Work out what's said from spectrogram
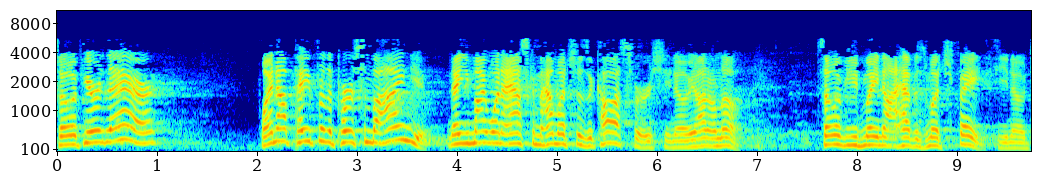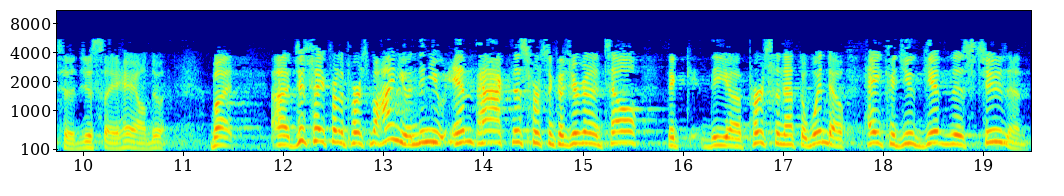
So if you're there, why not pay for the person behind you? Now you might want to ask them how much does it cost first, you know, I don't know. Some of you may not have as much faith, you know, to just say, hey, I'll do it. But uh, just pay for the person behind you, and then you impact this person because you're going to tell the, the uh, person at the window, hey, could you give this to them?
